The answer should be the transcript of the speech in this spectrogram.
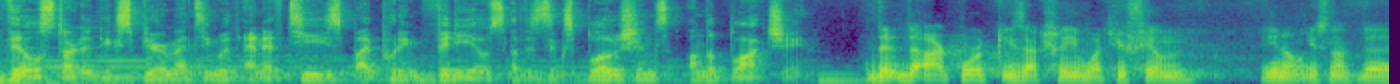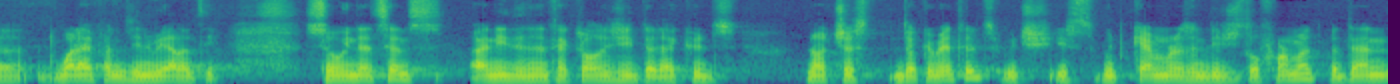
Vhils started experimenting with NFTs by putting videos of his explosions on the blockchain. The, the artwork is actually what you film, you know, it's not the what happens in reality. So in that sense, I needed a technology that I could not just document it, which is with cameras and digital format, but then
